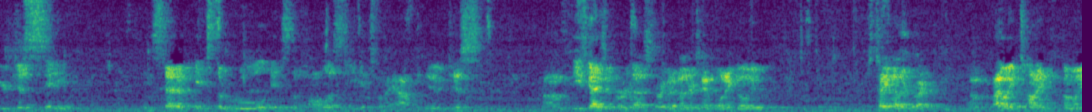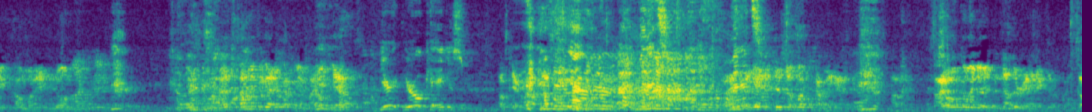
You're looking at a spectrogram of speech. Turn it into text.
You're just sitting there. Instead of it's the rule, it's the policy, it's what I have to do. Just um, these guys have heard that story. But another example, when I go to, just tell you another quick. Um, by the way, time. How am I? How am I? I know I'm. Not Like, good. Tell me if you got to cut me. Am I okay? You're, you're okay, just, Okay. Up. yeah, couple minutes, couple minutes. There's a hook coming in. Okay. So I won't go into another anecdote. So,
